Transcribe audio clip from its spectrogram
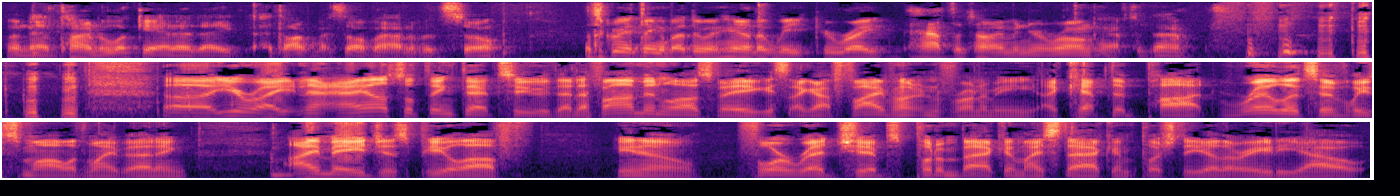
when I had time to look at it, I, I talked myself out of it. So that's a great thing about doing hand of the week. You're right half the time, and you're wrong half the time. Uh, you're right. And I also think that too. That if I'm in Las Vegas, I got 500 in front of me. I kept the pot relatively small with my betting. I may just peel off, you know, four red chips, put them back in my stack, and push the other 80 out,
